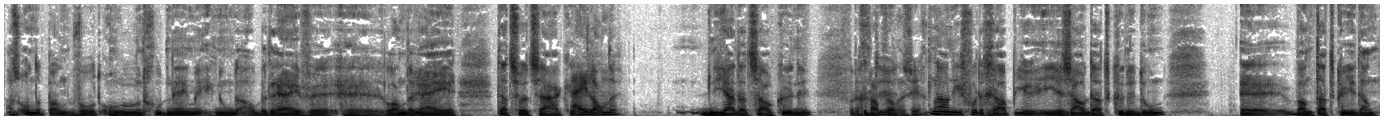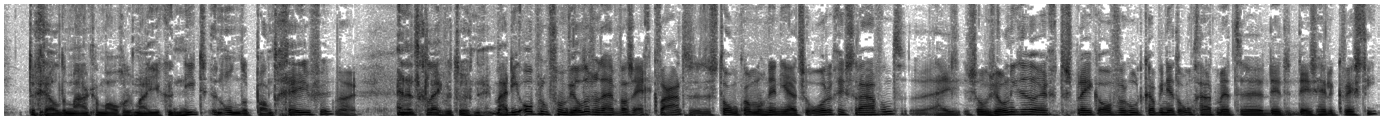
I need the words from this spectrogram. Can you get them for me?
als onderpand... bijvoorbeeld onroerend goed nemen. Ik noemde al bedrijven, eh, landerijen, dat soort zaken. Eilanden? Ja, dat zou kunnen. Voor de grap wel gezegd, Nou, niet voor de grap. Je, je zou dat kunnen doen. Eh, want dat kun je dan te gelden maken mogelijk. Maar je kunt niet een onderpand geven en het gelijk weer terugnemen. Maar die oproep van Wilders, want hij was echt kwaad. De stoom kwam nog net niet uit zijn oren gisteravond. Eh, hij is sowieso niet heel erg te spreken over hoe het kabinet omgaat met eh, dit, deze hele kwestie.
